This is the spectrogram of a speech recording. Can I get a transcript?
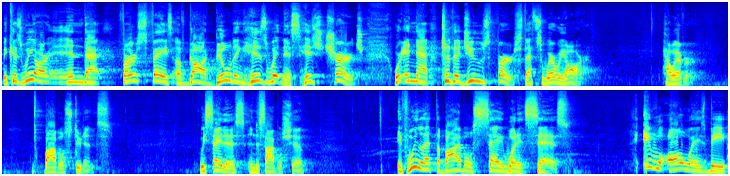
because we are in that first phase of God building his witness, his church, we're in that to the Jews first. That's where we are. However, Bible students, we say this in discipleship. If we let the Bible say what it says, it will always be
